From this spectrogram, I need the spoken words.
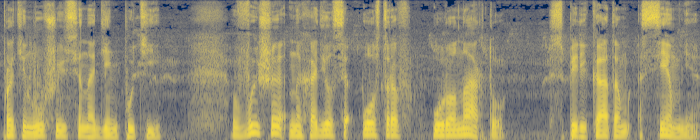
протянувшуюся на день пути. Выше находился остров Уронарту с перекатом Семне,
